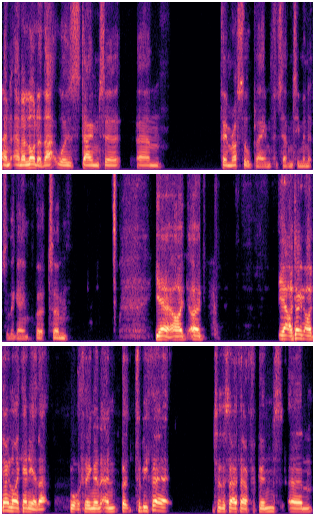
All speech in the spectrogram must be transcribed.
and, and a lot of that was down to um, Finn Russell playing for 70 minutes of the game. But um, yeah, I, I yeah, I don't I don't like any of that sort of thing. And and but to be fair to the South Africans, um,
